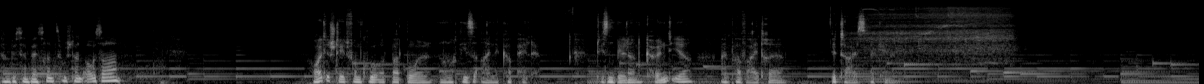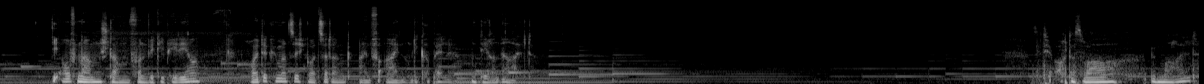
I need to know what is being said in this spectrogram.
ein bisschen besseren Zustand aussah. Heute steht vom Kurort Bad Boll nur noch diese eine Kapelle. Auf diesen Bildern könnt ihr ein paar weitere Details erkennen. Die Aufnahmen stammen von Wikipedia. Heute kümmert sich Gott sei Dank ein Verein um die Kapelle und deren Erhalt. Seht ihr auch, das war bemalt.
